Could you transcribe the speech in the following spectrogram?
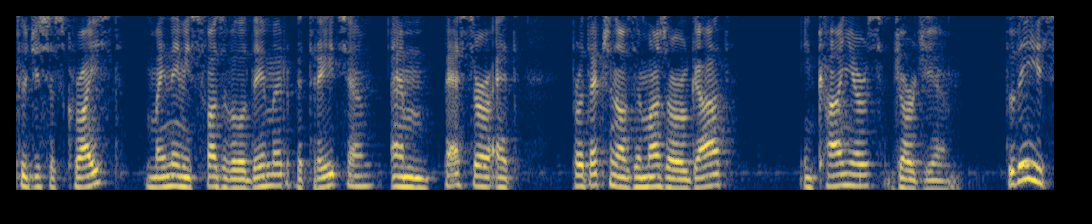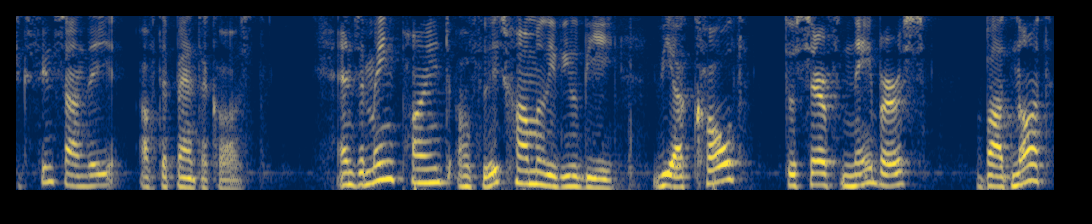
To Jesus Christ. My name is Father Volodymyr Petreitsia. I'm pastor at Protection of the Mother of God in Conyers, Georgia. Today is 16th Sunday of the Pentecost. And the main point of this homily will be we are called to serve neighbors, but not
